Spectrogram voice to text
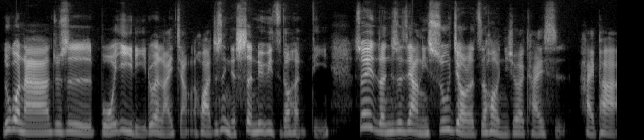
如果拿就是博弈理论来讲的话，就是你的胜率一直都很低。所以人就是这样，你输久了之后，你就会开始害怕，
